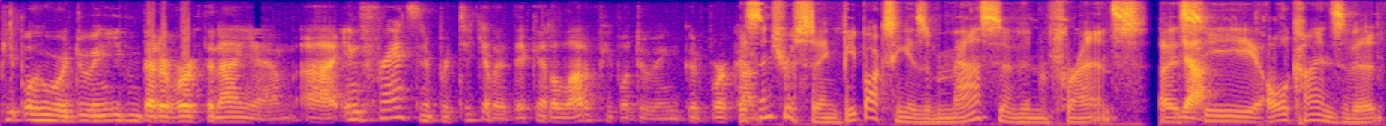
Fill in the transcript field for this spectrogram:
people who are doing even better work than I am. Uh, in France, in particular, they've got a lot of people doing good work That's on. interesting. Beatboxing is massive in France. I Yeah. see all kinds of it.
